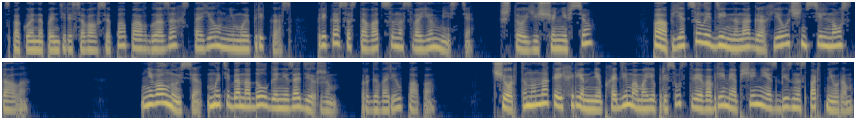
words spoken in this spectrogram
Спокойно поинтересовался папа, а в глазах стоял немой приказ. Приказ оставаться на своем месте. Что, еще не все? «Пап, я целый день на ногах, я очень сильно устала». «Не волнуйся, мы тебя надолго не задержим», проговорил папа. Чёрт, ну на кой хрен необходимо мое присутствие во время общения с бизнес-партнером?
